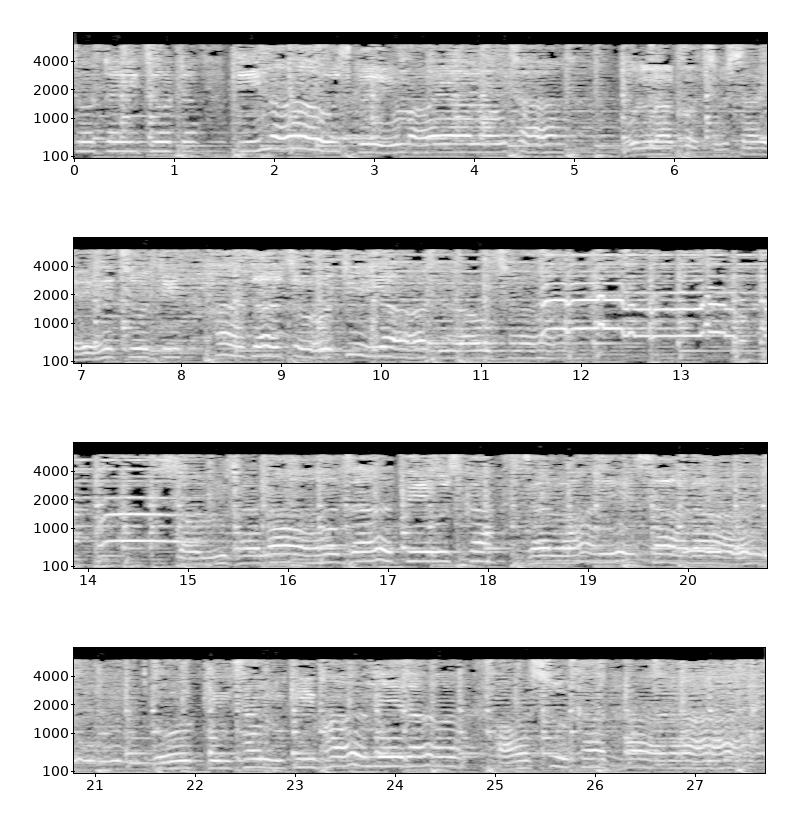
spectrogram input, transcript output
छोटै छोट किन उसकै माया लाउँछ? भुल्न खोज्छु सय चोटि हजार चोटि याद आउँछ। सम्झना जति उसका जलाए सारा रोकिन्छन् कि भनेर आँसुका धारा।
